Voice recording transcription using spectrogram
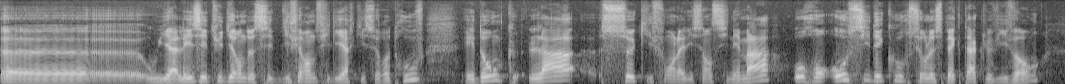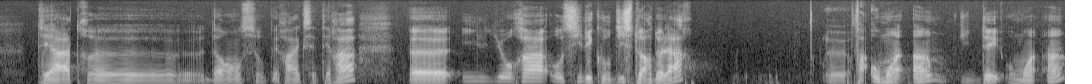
euh, où il y a les étudiants de ces différentes filières qui se retrouvent. Et donc là, ceux qui font la licence cinéma auront aussi des cours sur le spectacle vivant, théâtre, danse, opéra, etc. il y aura aussi des cours d'histoire de l'art, enfin au moins un, je dis des au moins un,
